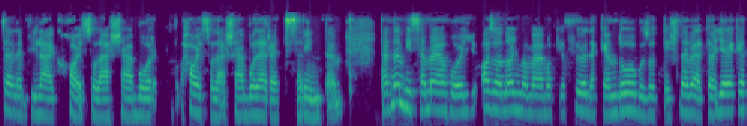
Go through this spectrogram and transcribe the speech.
celebvilág hajszolásából, hajszolásából ered szerintem. Tehát nem hiszem el, hogy az a nagymamám, aki a földeken dolgozott és nevelte a gyereket,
